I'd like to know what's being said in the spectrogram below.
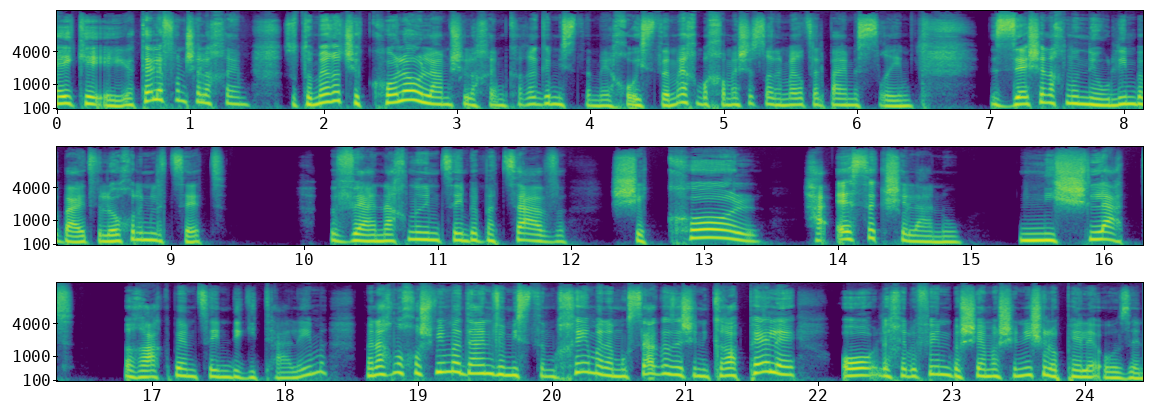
A.K.A. הטלפון שלכם. זאת אומרת שכל העולם שלכם כרגע מסתמך, או הסתמך ב-15 למרץ 2020, זה שאנחנו נעולים בבית ולא יכולים לצאת, ואנחנו נמצאים במצב שכל העסק שלנו נשלט רק באמצעים דיגיטליים, ואנחנו חושבים עדיין ומסתמכים על המושג הזה שנקרא פלא, או לחלופין בשם השני שלו, פלא אוזן.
